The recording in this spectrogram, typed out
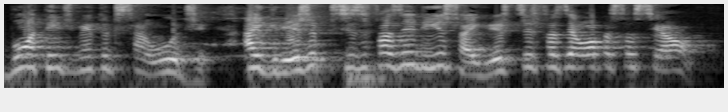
bom atendimento de saúde. A igreja precisa fazer isso, a igreja precisa fazer obra social.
